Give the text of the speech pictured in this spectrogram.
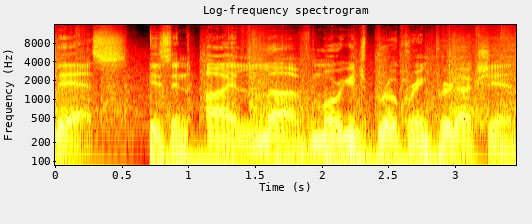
This is an I Love Mortgage Brokering production.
